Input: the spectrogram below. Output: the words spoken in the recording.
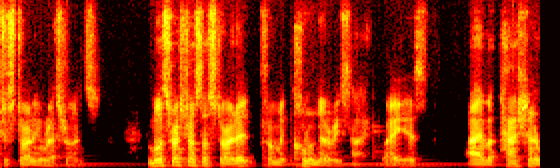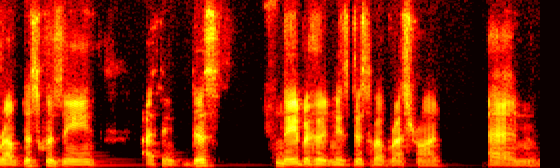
to starting restaurants most restaurants are started from a culinary side, right? Is I have a passion around this cuisine. I think this neighborhood needs this type of restaurant, and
